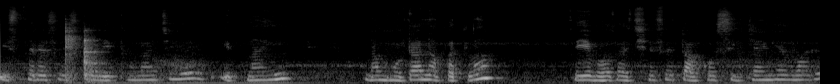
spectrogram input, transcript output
इस तरह से इसका विथ होना चाहिए, इतना ही। ना मोटा, ना पतला। तो ये बहुत अच्छे से टाको सीख जाएँगे हमारे।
